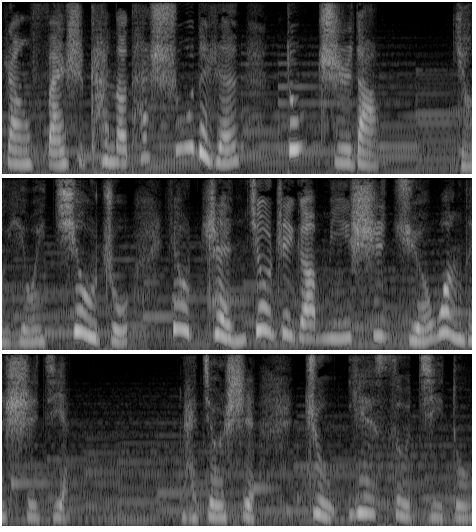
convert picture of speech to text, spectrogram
让凡是看到他书的人都知道，有一位救主要拯救这个迷失绝望的世界，那就是主耶稣基督，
